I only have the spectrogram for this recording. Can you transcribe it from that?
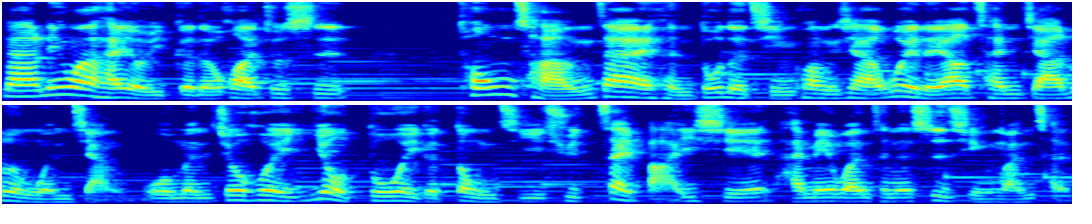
那另外还有一个的话，就是通常在很多的情况下，为了要参加论文奖，我们就会又多一个动机去再把一些还没完成的事情完成。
